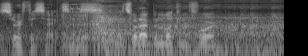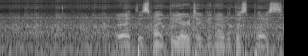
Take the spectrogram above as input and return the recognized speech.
Surface access. That's what I've been looking for. Alright, this might be our ticket out of this place.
